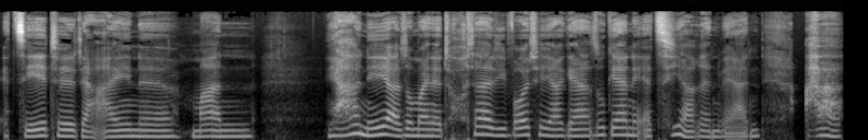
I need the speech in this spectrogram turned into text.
erzählte der eine Mann, ja, nee, also meine Tochter, die wollte ja so gerne Erzieherin werden, aber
